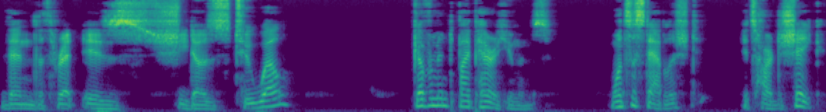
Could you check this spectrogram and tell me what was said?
Then the threat is she does too well? Government by parahumans. Once established, it's hard to shake.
